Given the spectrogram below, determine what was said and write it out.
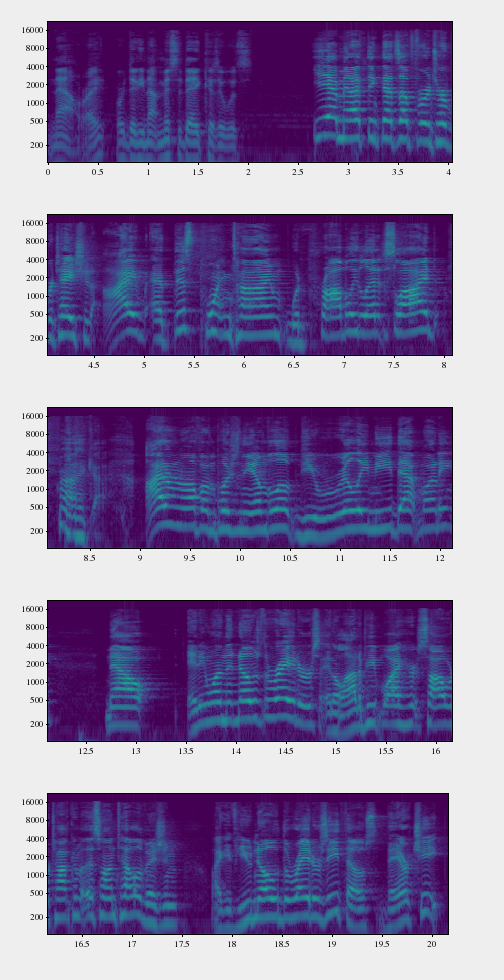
now, right? Or did he not miss a day because it was? Yeah, I mean, I think that's up for interpretation. I, at this point in time, would probably let it slide. I don't know if I'm pushing the envelope. Do you really need that money? Now, anyone that knows the Raiders, and a lot of people I saw were talking about this on television, like if you know the Raiders ethos, they are cheap.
